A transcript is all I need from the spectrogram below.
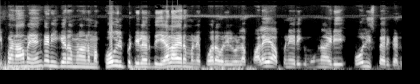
இப்போ நாம் எங்கே நிற்கிறோம்னா நம்ம கோவில்பட்டியிலேருந்து ஏழாயிரம் மணி போகிற வழியில் உள்ள பழைய அப்பனேரிக்கு முன்னாடி போலீஸ் பேரிகார்டு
